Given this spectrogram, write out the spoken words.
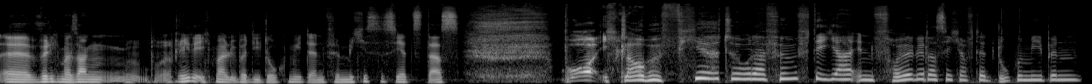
äh, würde ich mal sagen, rede ich mal über die Dokumi, denn für mich ist es jetzt das, boah, ich glaube, vierte oder fünfte Jahr in Folge, dass ich auf der Dokumi bin.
